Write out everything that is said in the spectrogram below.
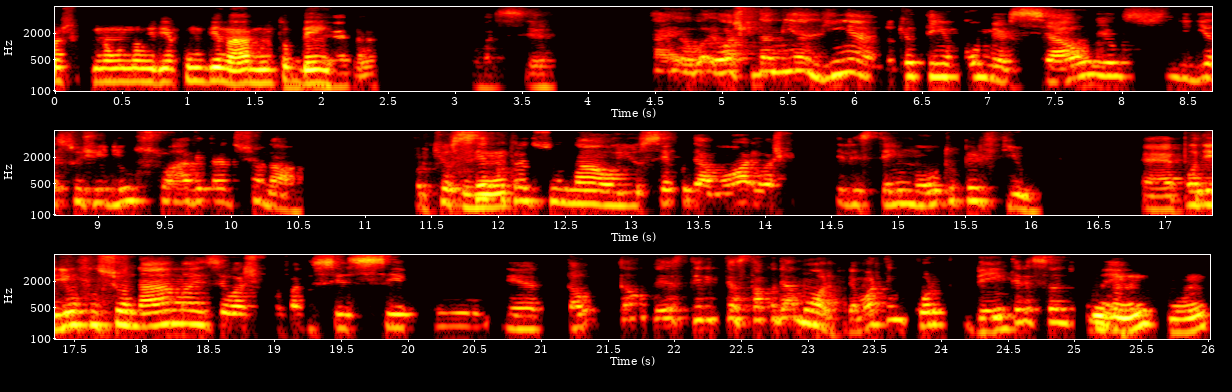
acho que não, não iria combinar muito bem. É, né? Pode ser. Ah, eu, eu acho que da minha linha, do que eu tenho comercial, eu iria sugerir o suave tradicional. Porque o seco uhum. tradicional e o seco de amora, eu acho que eles têm um outro perfil. É, poderiam funcionar, mas eu acho que o fato de ser seco, é, tal, talvez teria que testar com o de amora. Porque o de amora tem um corpo bem interessante também. Uhum, uhum.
